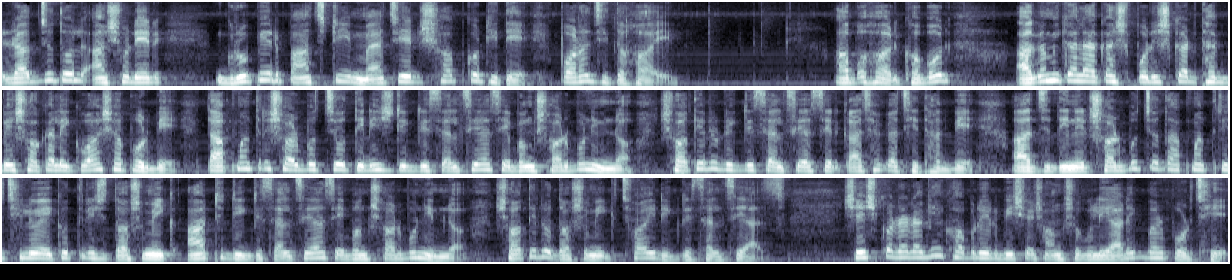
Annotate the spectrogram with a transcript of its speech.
রাজ্যদল আসরের গ্রুপের পাঁচটি ম্যাচের সবকটিতে পরাজিত হয়। আবহাওয়ার খবর আগামীকাল আকাশ পরিষ্কার থাকবে, সকালে কুয়াশা পড়বে। তাপমাত্রা সর্বোচ্চ তিরিশ ডিগ্রি সেলসিয়াস এবং সর্বনিম্ন সতেরো ডিগ্রি সেলসিয়াসের কাছাকাছি থাকবে। আজ দিনের সর্বোচ্চ তাপমাত্রা ছিল একত্রিশ দশমিক আট ডিগ্রি সেলসিয়াস এবং সর্বনিম্ন সতেরো দশমিক ছয় ডিগ্রি সেলসিয়াস। শেষ করার আগে খবরের বিশেষ অংশগুলি আরেকবার পড়ছি।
